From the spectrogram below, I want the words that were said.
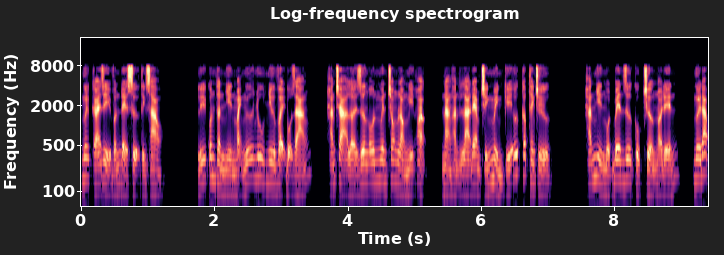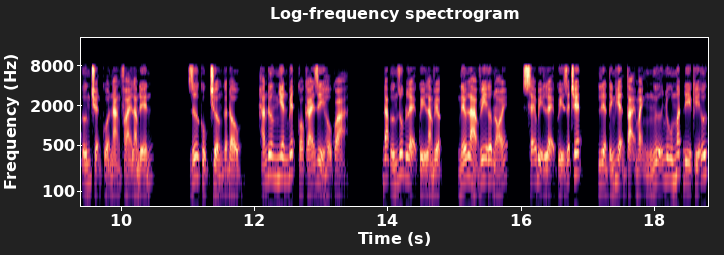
ngươi cái gì vấn đề sự tình sao? Lý quân thần nhìn mạnh ngữ nhu như vậy bộ dáng, hắn trả lời dương ôn nguyên trong lòng nghĩ hoặc, nàng hẳn là đem chính mình ký ức cấp thanh trừ. Hắn nhìn một bên dư cục trưởng nói đến, ngươi đáp ứng chuyện của nàng phải làm đến. Dư cục trưởng gật đầu, hắn đương nhiên biết có cái gì hậu quả. Đáp ứng giúp lệ quỷ làm việc, nếu là vi ước nói, sẽ bị lệ quỷ giết chết, liền tính hiện tại mạnh ngữ nhu mất đi ký ức,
